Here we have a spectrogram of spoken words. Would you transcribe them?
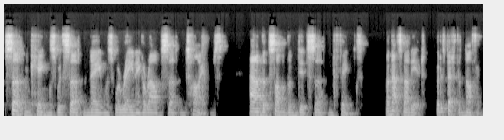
certain kings with certain names were reigning around certain times and that some of them did certain things. And that's about it. But it's better than nothing.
